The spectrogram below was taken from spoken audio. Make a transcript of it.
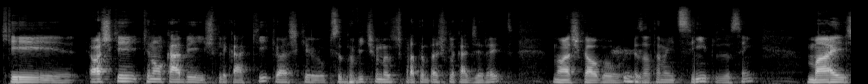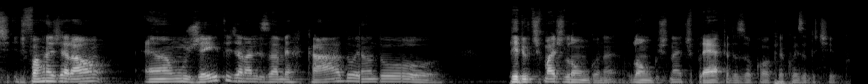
que eu acho que, que não cabe explicar aqui, que eu acho que eu preciso de 20 minutos para tentar explicar direito. Não acho que é algo exatamente simples assim. Mas, de forma geral, é um jeito de analisar mercado olhando períodos mais longos, né? Longos, né? Tipo décadas ou qualquer coisa do tipo.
